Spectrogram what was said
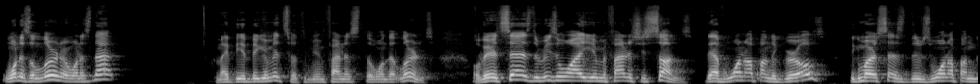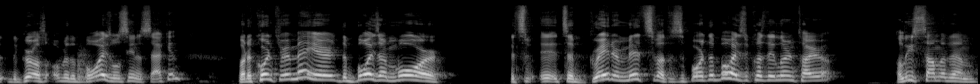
one is a learner, one is not, might be a bigger mitzvah to be mefarnas the one that learns. Over here it says the reason why you're mefarnas your sons. They have one up on the girls. The Gemara says there's one up on the girls over the boys. We'll see in a second. But according to Rameir, the boys are more, it's, it's a greater mitzvah to support the boys because they learn Torah. At least some of them.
